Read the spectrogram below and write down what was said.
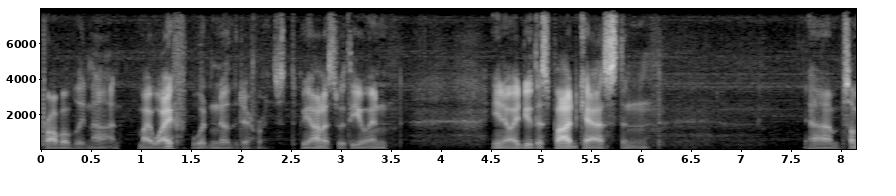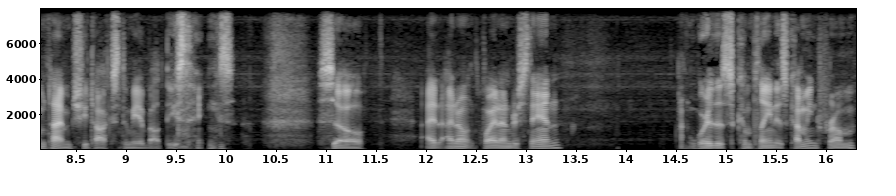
probably not? My wife wouldn't know the difference, to be honest with you. And you know, I do this podcast, and um, sometimes she talks to me about these things. So I, I don't quite understand where this complaint is coming from.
